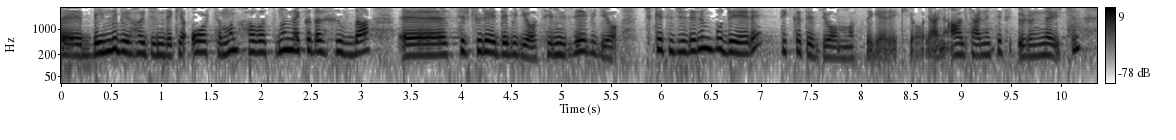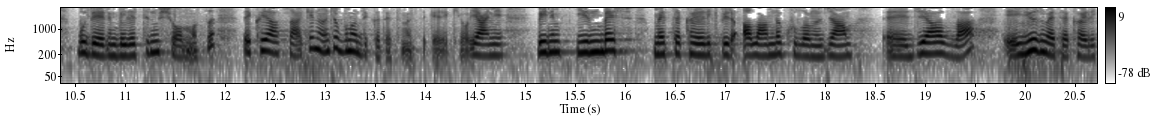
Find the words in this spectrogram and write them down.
e, belli bir hacimdeki ortamın havasını ne kadar hızda e, sirküle edebiliyor, temizleyebiliyor. Tüketicilerin bu değere dikkat ediyor olması gerekiyor. Yani alternatif ürünler için bu değerin belirtilmiş olması ve kıyaslarken önce buna dikkat etmesi gerekiyor. Yani benim 25 metrekarelik bir alanda kullanacağım e, cihazla e, 100 metrekarelik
